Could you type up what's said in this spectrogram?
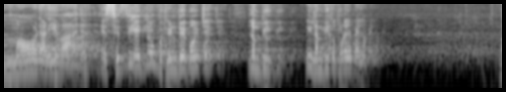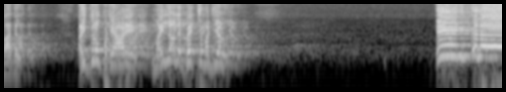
ਮੌੜ ਵਾਲੀ ਆਵਾਜ਼। ਇਹ ਸਿੱਧੀ ਇਧਰੋਂ ਬਠਿੰਡੇ ਪਹੁੰਚੇ। ਲੰਬੀ। ਨਹੀਂ ਲੰਬੀ ਤੋਂ ਥੋੜਾ ਜਿਹਾ ਪਹਿਲਾਂ। ਬਾਦਲ। ਇਧਰੋਂ ਪਟਿਆਲੇ ਮਹਿਲਾਂ ਦੇ ਵਿੱਚ ਵੱਜਣ ਇਨਕਲਾਬ!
